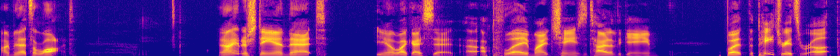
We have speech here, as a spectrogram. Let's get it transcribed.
I mean, that's a lot. And I understand that, you know, like I said, a, play might change the tide of the game, but the Patriots were up.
